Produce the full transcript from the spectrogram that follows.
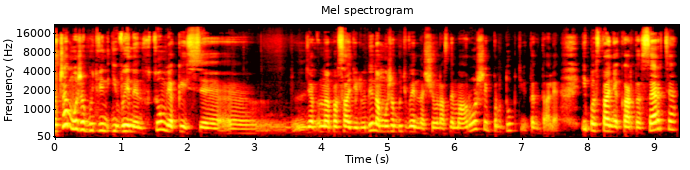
Хоча, може бути, він і винен в цьому якийсь е, е, на посаді людина може бути винна, що у нас немає грошей, продуктів і так далі. І остання карта серця.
